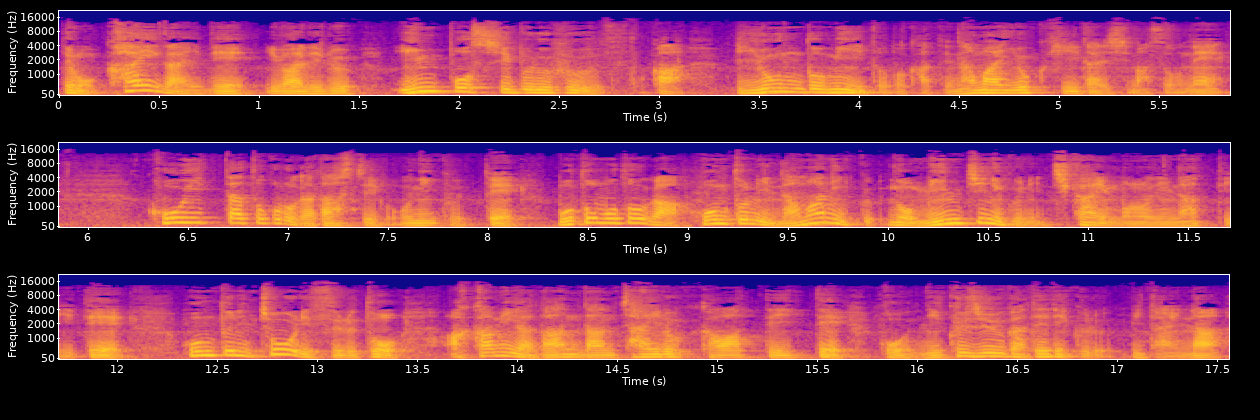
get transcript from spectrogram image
でも海外で言われるインポッシブルフーズとかビヨンドミートとかって名前よく聞いたりしますよね。こういったところが出しているお肉って、もともとが本当に生肉のミンチ肉に近いものになっていて、本当に調理すると赤身がだんだん茶色く変わっていって、こう肉汁が出てくるみたいな、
